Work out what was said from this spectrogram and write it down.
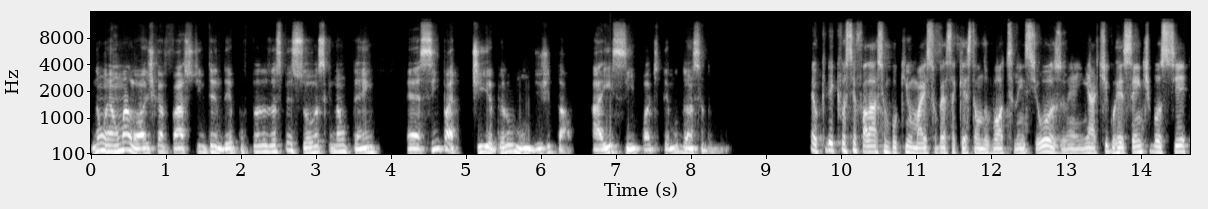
Não é uma lógica fácil de entender por todas as pessoas que não têm é, simpatia pelo mundo digital aí sim pode ter mudança do mundo. Eu queria que você falasse um pouquinho mais sobre essa questão do voto silencioso. Né? Em artigo recente, você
